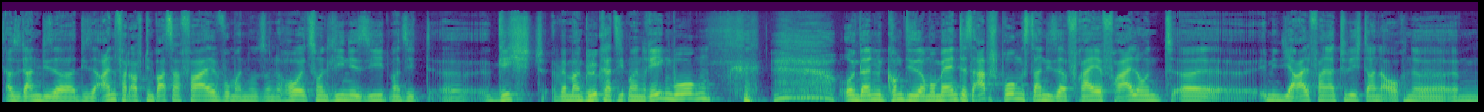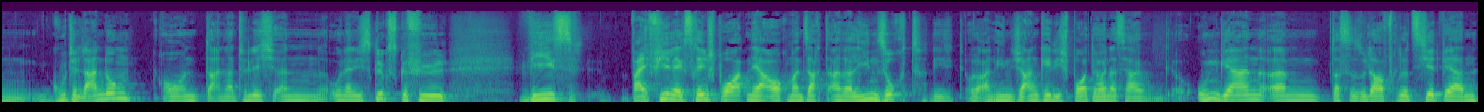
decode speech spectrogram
Also dann dieser, diese Einfahrt auf den Wasserfall, wo man nur so eine Horizontlinie sieht, man sieht äh, Gicht, wenn man Glück hat, sieht man einen Regenbogen. und dann kommt dieser Moment des Absprungs, dann dieser freie Fall und äh, im Idealfall natürlich dann auch eine ähm, gute Landung und dann natürlich ein unendliches Glücksgefühl, wie es bei vielen Extremsporten ja auch, man sagt Adrenalinsucht die, oder Adrenalin-Junkie, die Sportler hören das ja ungern, ähm, dass sie so darauf reduziert werden.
